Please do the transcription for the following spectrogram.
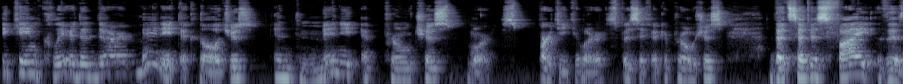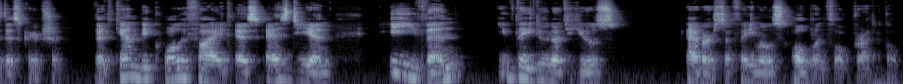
became clear that there are many technologies and many approaches, more particular specific approaches, that satisfy this description, that can be qualified as SDN even if they do not use ever so famous OpenFlow protocol.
